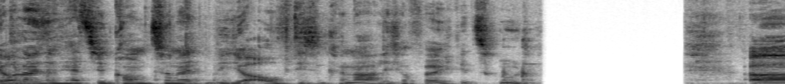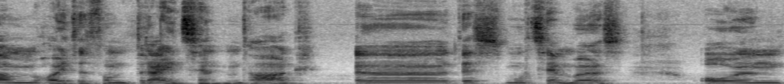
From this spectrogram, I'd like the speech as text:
Ja Leute, herzlich willkommen zu einem Video auf diesem Kanal. Ich hoffe, euch geht's gut. Ähm, heute vom 13. Tag äh, des Dezembers und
